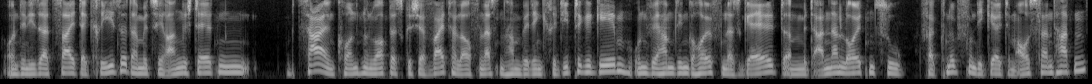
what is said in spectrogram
Und in dieser Zeit der Krise, damit sie ihre Angestellten bezahlen konnten und überhaupt das Geschäft weiterlaufen lassen, haben wir den Kredite gegeben und wir haben denen geholfen, das Geld äh, mit anderen Leuten zu verknüpfen, die Geld im Ausland hatten,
